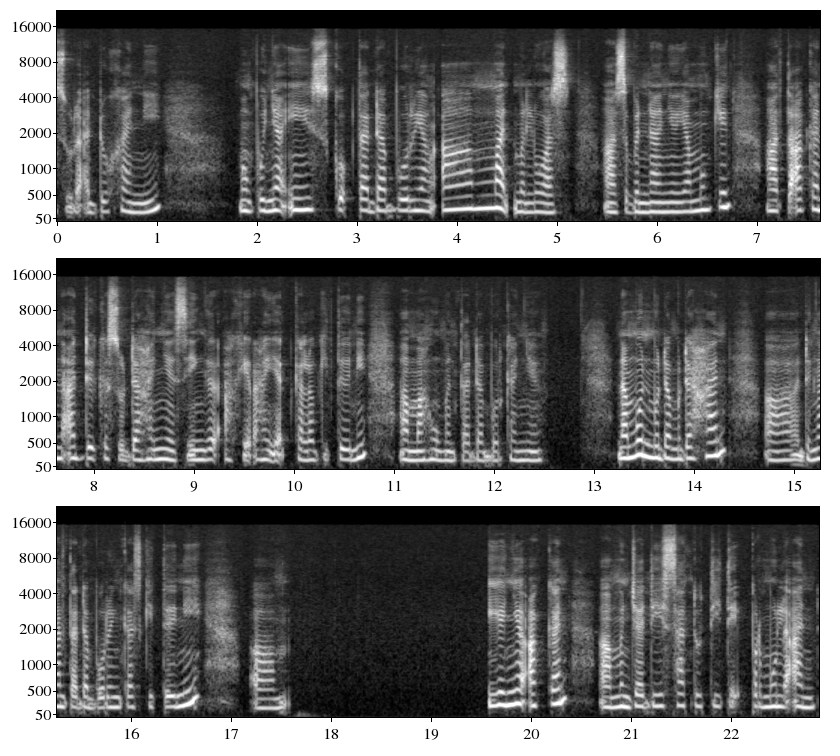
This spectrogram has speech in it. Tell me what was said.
surah Ad-Dukhan ni mempunyai skop tadabur yang amat meluas ha, sebenarnya yang mungkin ha, tak akan ada kesudahannya sehingga akhir hayat kalau kita ni ha, mahu mentadaburkannya. Namun mudah-mudahan dengan tadabur ringkas kita ni um, ianya akan uh, menjadi satu titik permulaan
